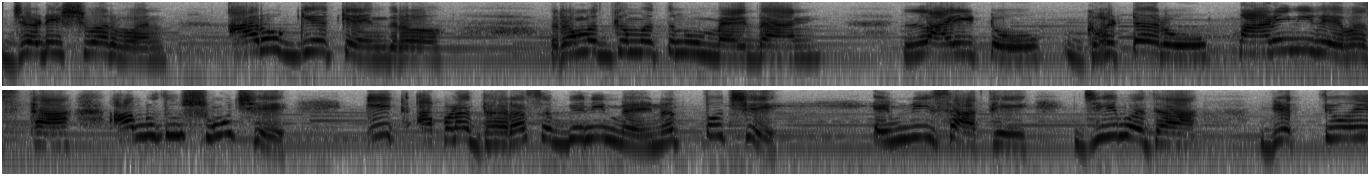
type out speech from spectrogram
જડેશ્વર વન, આરોગ્ય કેન્દ્ર, રમતગમતનું મેદાન, લાઇટો, ગટરો, પાણીની વ્યવસ્થા, આ બધું શું છે? એક આપણા ધારાસભ્યની મહેનત તો છે. એમની સાથે જે બધા વ્યક્તિઓએ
